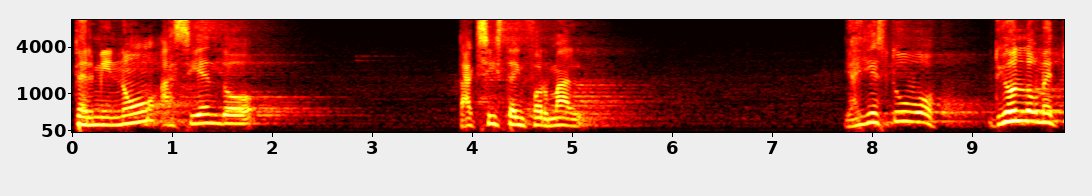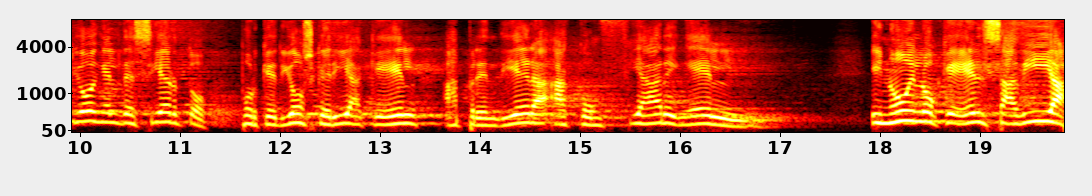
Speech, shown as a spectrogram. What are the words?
Terminó haciendo taxista informal. Y ahí estuvo. Dios lo metió en el desierto porque Dios quería que él aprendiera a confiar en él y no en lo que él sabía,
